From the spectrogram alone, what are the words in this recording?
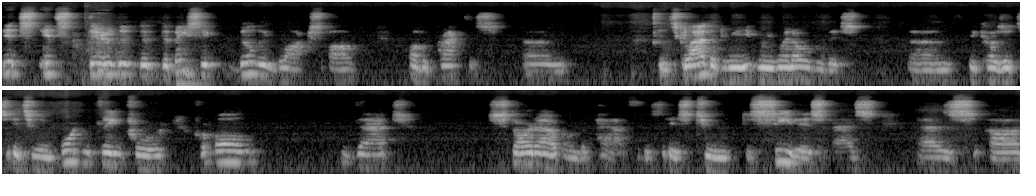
it's it's they're the, the, the, basic building blocks of of a practice. Um, it's glad that we, we went over this um, because it's it's an important thing for for all that start out on the path is, is to to see this as as uh,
